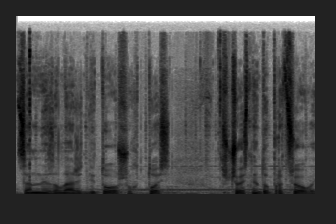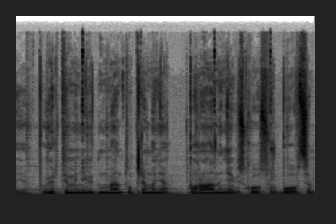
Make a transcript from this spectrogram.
це не залежить від того, що хтось щось недопрацьовує. Повірте мені, від моменту отримання поранення військовослужбовцям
